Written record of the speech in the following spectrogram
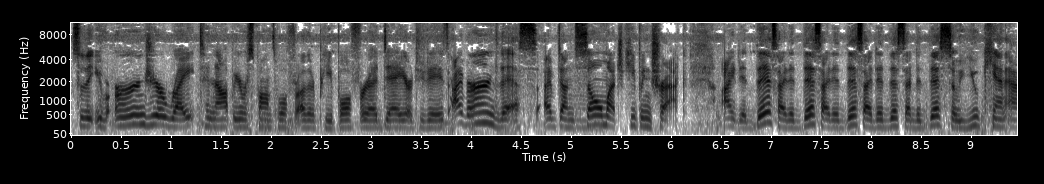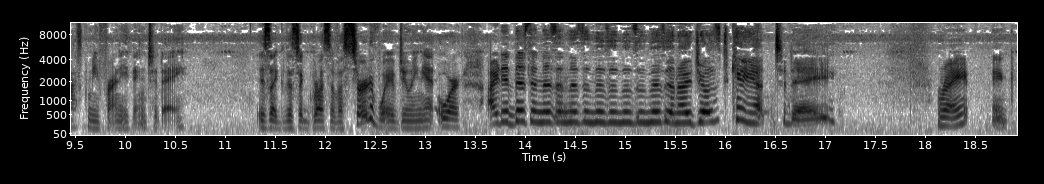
so that you've earned your right to not be responsible for other people for a day or two days. I've earned this. I've done so much keeping track. I did this. I did this. I did this. I did this. I did this. So you can't ask me for anything today. Is like this aggressive, assertive way of doing it. Or I did this and this and this and this and this and this, and I just can't today. Right? Like,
